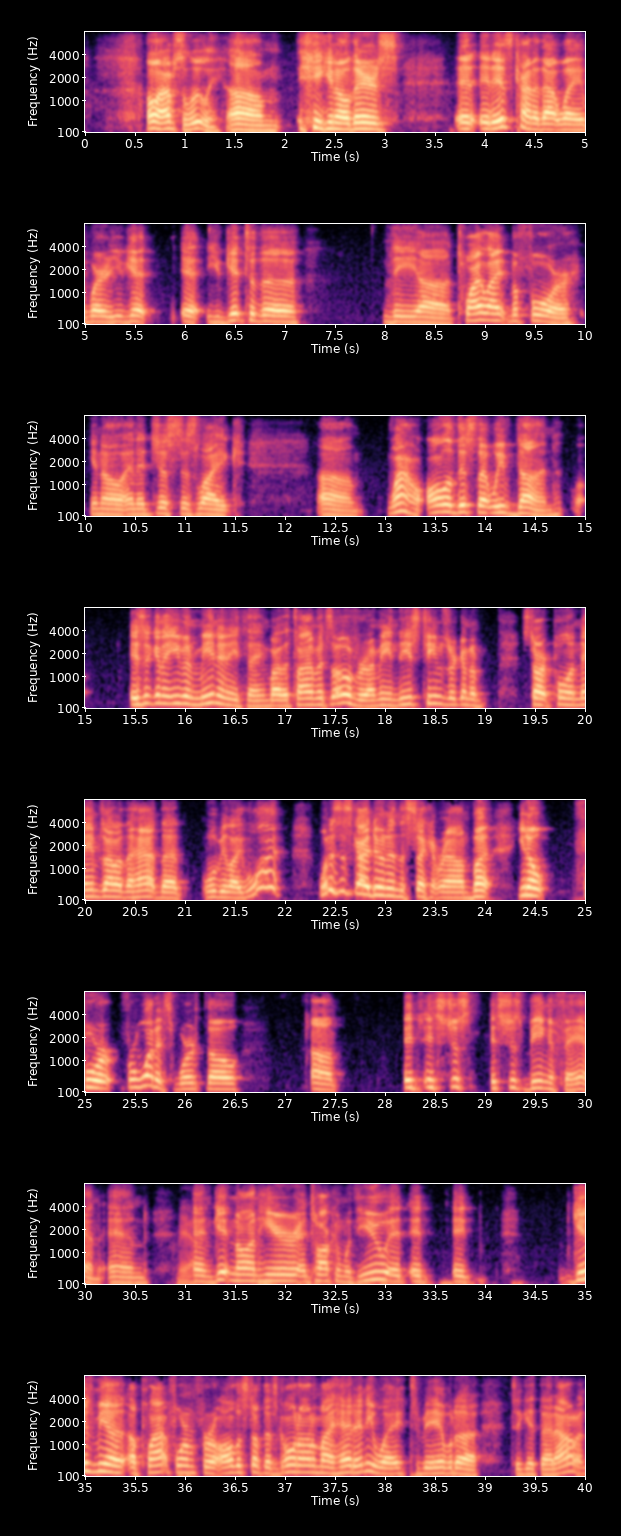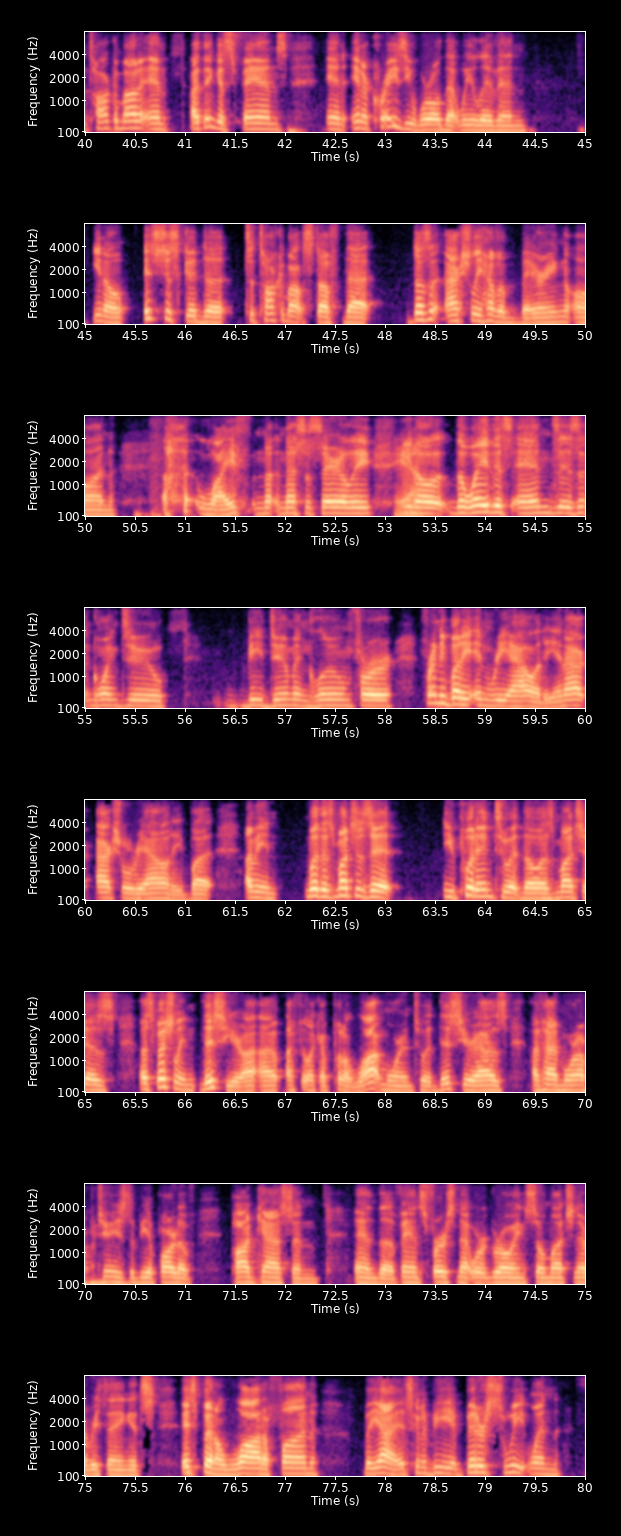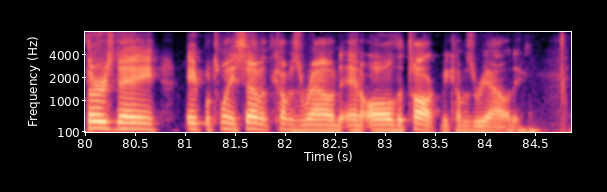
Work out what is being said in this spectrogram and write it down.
Oh, absolutely. Um, you know, there's it, it is kind of that way where you get it you get to the the uh twilight before, you know, and it just is like um wow, all of this that we've done is it going to even mean anything by the time it's over? I mean, these teams are going to start pulling names out of the hat that we'll be like, "What? What is this guy doing in the second round?" But, you know, for for what it's worth though, um it, it's just it's just being a fan and Yeah. and getting on here and talking with you it it it gives me a, a platform for all the stuff that's going on in my head anyway to be able to to get that out and talk about it. And i think as fans in in a crazy world that we live in you know it's just good to to talk about stuff that doesn't actually have a bearing on life necessarily. Yeah. you know the way this ends isn't going to be doom and gloom for for anybody in reality in ac- actual reality. But i mean with as much as it you put into it though as much as especially this year i i, feel like i've put a lot more into it this year as i've had more opportunities to be a part of podcasts and and the fans first network growing so much and everything. It's it's been a lot of fun. But yeah it's going to be bittersweet when thursday april 27th comes around and all the talk becomes reality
